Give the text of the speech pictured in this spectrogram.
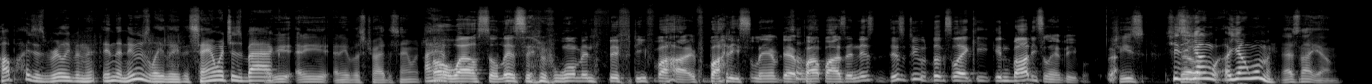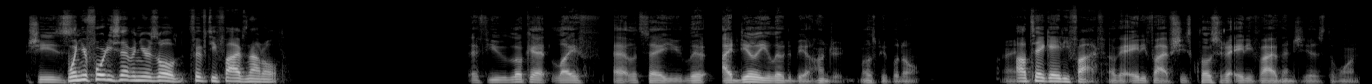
Popeyes has really been in the news lately. The sandwich is back. Have you any any of us tried the sandwich? I Oh have- wow! So listen, woman fifty five body slammed at Popeyes, and this this dude looks like he can body slam people. She's She's so- a young, a young woman. That's not young. She's When you're 47 years old, 55 is not old. If you look at life at let's say you live ideally you live to be 100 most people don't right I'll take 85. okay 85 she's closer to 85 than she is to 1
